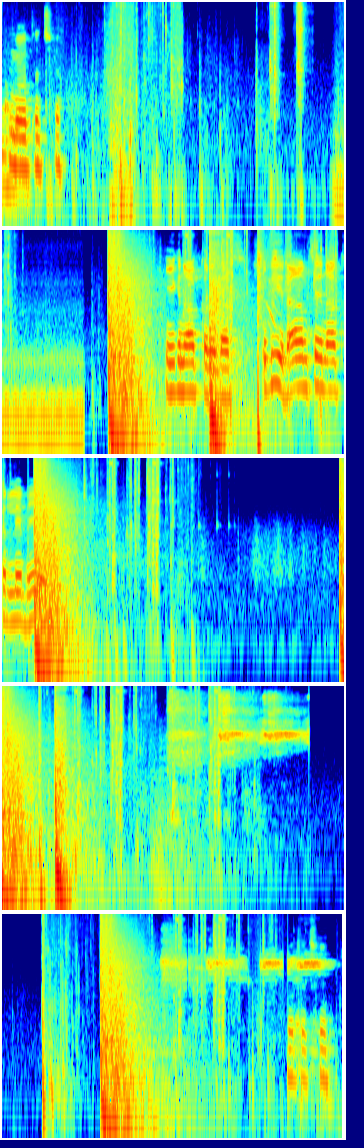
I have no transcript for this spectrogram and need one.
man. बहुत अच्छा। एक नाक करो बस। शबी आराम से नाक कर ले भाई। अच्छे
